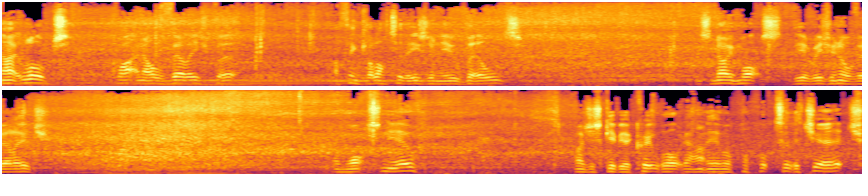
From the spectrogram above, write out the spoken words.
Now it looks quite an old village, but I think a lot of these are new builds. It's knowing what's the original village and what's new. I'll just give you a quick walk down here, we'll pop up to the church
